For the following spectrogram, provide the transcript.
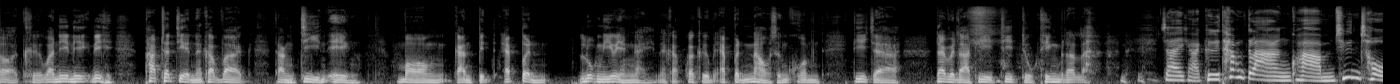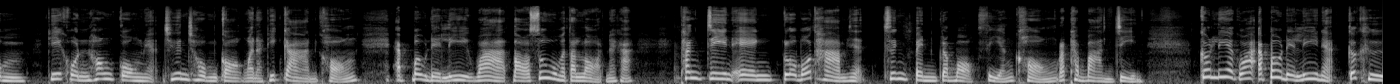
ก็คือว่านี่นี่นี่ภาพชัดเจนนะครับว่าทางจีนเองมองการปิดแอปเปิลลูกนี้ว่ายังไงนะครับ ก็คือแอปเปิลเน่าสมควรที่จะ ได้เวลาที่ที่ถูกทิ้งไปแล้วล่ะใช่ค่ะ คือท่ามกลางความชื่นชมที่คนฮ่องกงเนี่ยชื่นชมกองบรรณาธิการของ Apple Daily ว่าต่อสู้มาตลอดนะคะทางจีนเอง Global Times เนี่ยซึ่งเป็นกระบอกเสียงของรัฐบาลจีน ก็เรียกว่า Apple Daily เนี่ยก็คือ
